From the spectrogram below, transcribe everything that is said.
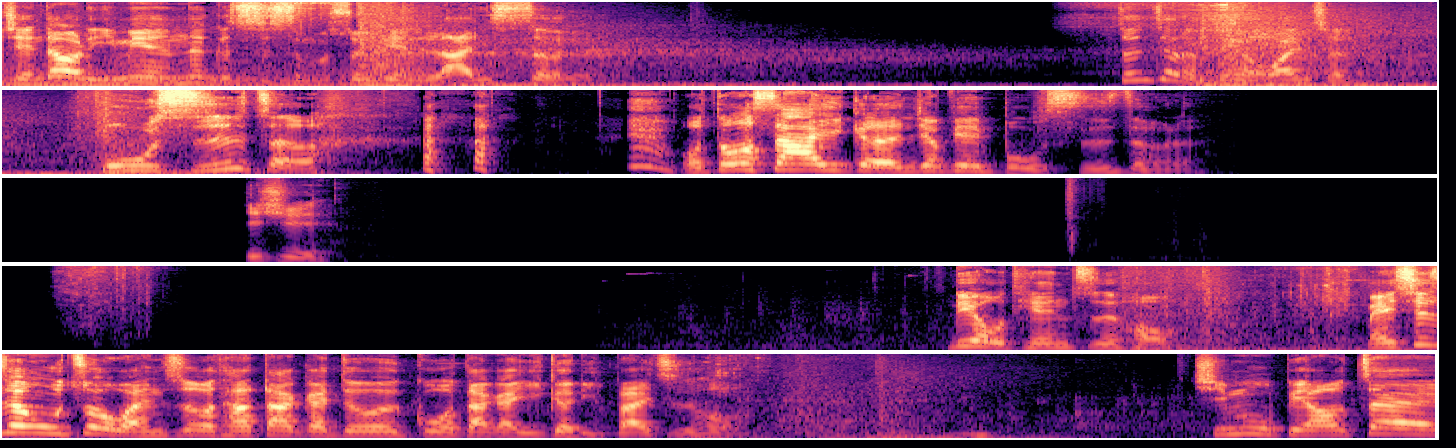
捡到里面那个是什么碎片？蓝色的。真正的朋友完成，捕食者。我多杀一个人就变捕食者了。继续。六天之后，每次任务做完之后，他大概都会过大概一个礼拜之后。新目标在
